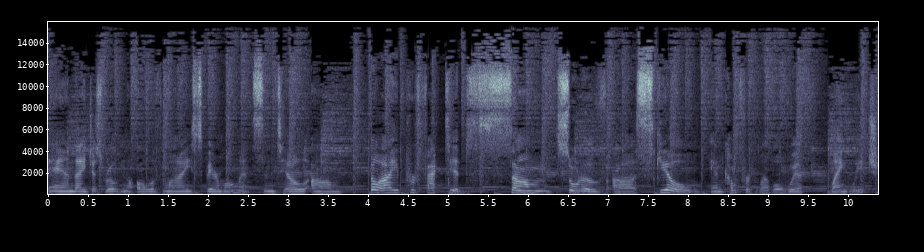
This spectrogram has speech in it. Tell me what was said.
and I just wrote in all of my spare moments until um, until I perfected some sort of uh, skill and comfort level with language.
